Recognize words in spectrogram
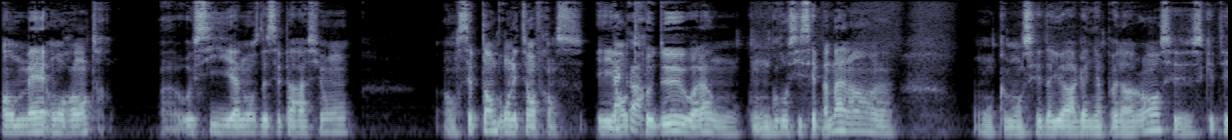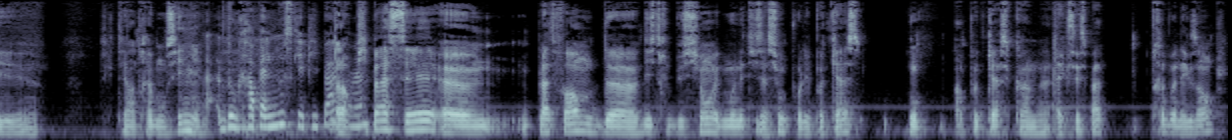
En mai, on rentre. Euh, aussi annonce de séparation. En septembre, on était en France. Et entre deux, voilà, on, on grossissait pas mal. Hein. On commençait d'ailleurs à gagner un peu d'argent, c'est ce qui était ce qui était un très bon signe. Ah, donc rappelle-nous ce qu'est Pipa. Alors Pipa, c'est euh, une plateforme de distribution et de monétisation pour les podcasts. Donc un podcast comme Exespat, très bon exemple.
